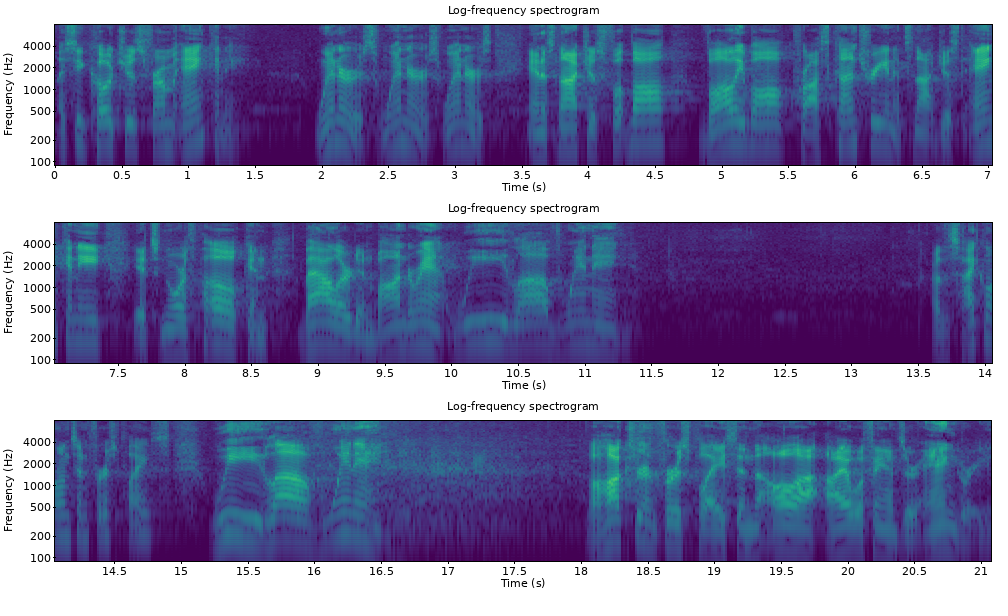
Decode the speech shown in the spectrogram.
I see coaches from Ankeny. Winners, winners, winners. And it's not just football, volleyball, cross country, and it's not just Ankeny, it's North Polk and Ballard and Bondurant. We love winning. Are the Cyclones in first place? We love winning. The Hawks are in first place, and all Iowa fans are angry.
